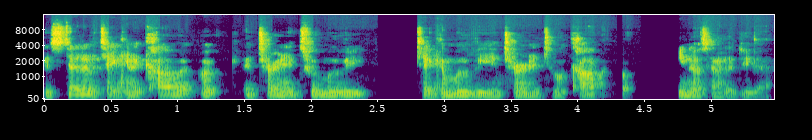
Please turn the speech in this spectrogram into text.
instead of taking a comic book and turn it into a movie. Take a movie and turn it into a comic book. He knows how to do that.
